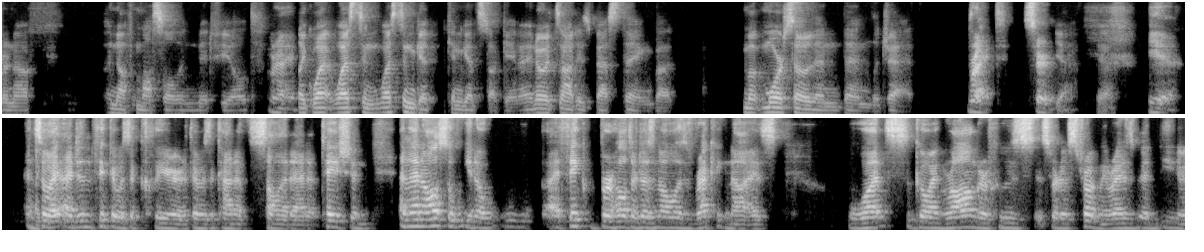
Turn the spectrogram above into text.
whatever. enough enough muscle in midfield. right Like what Weston Weston get can get stuck in. I know it's not his best thing, but mo- more so than than Lletget. right certainly Yeah, yeah. Yeah. And so I, I didn't think there was a clear, there was a kind of solid adaptation. And then also, you know, I think Berhalter doesn't always recognize what's going wrong or who's sort of struggling, right? Has been, you know,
